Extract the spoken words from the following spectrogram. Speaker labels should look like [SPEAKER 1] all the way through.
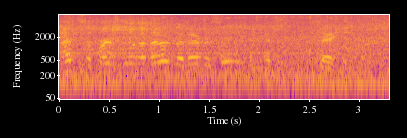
[SPEAKER 1] That's the first one of those I've ever seen.
[SPEAKER 2] Second.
